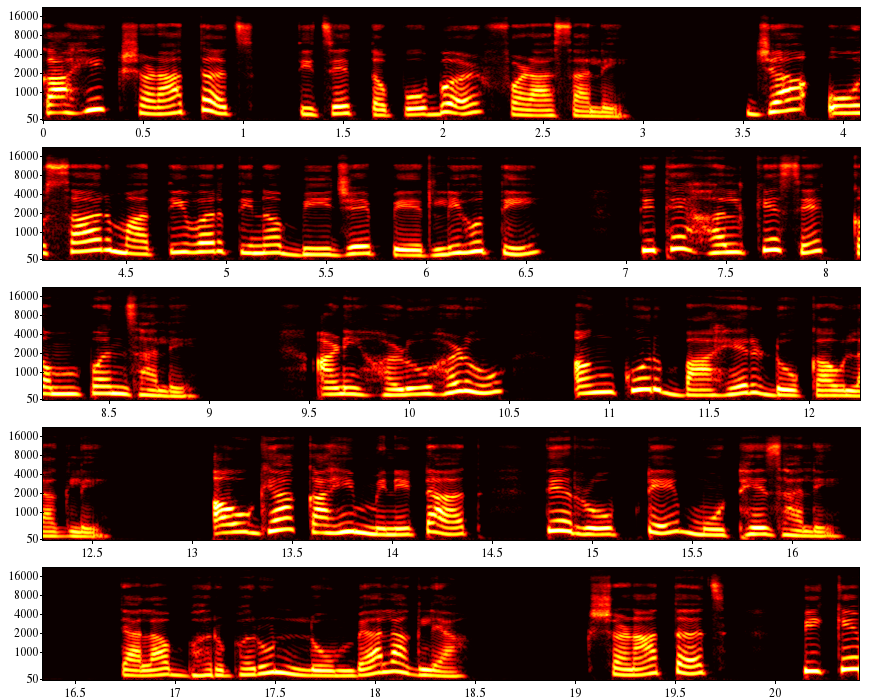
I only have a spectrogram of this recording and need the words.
काही क्षणातच तिचे तपोबळ फळास आले. ज्या ओसार मातीवर तिनं बीजे पेरली होती तिथे हलकेसे कंपन झाले आणि हळूहळू अंकुर बाहेर डोकावू लागले. अवघ्या काही मिनिटात ते रोपटे मोठे झाले. त्याला भरभरून लोंब्या लागल्या. क्षणातच पिके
